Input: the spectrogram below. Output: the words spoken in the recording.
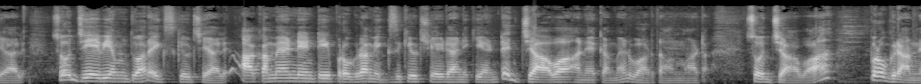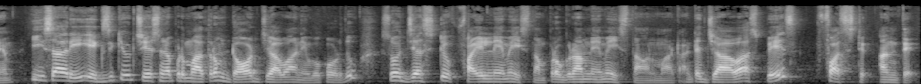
చేయాలి. సో జేవిఎం ద్వారా ఎగ్జిక్యూట్ చేయాలి. ఆ కమాండ్ ఏంటి? ప్రోగ్రామ్ ఎగ్జిక్యూట్ చేయడానికి అంటే జావా అనే కమాండ్ వాడతాం అనమాట సో జావా ప్రోగ్రామ్ నేమ్. ఈసారి ఎగ్జిక్యూట్ చేసినప్పుడు మాత్రం డాట్ జావా అని ఇవ్వకూడదు. సో జస్ట్ ఫైల్ నేమే ఇస్తాం ప్రోగ్రామ్ నేమే ఇస్తాం అనమాట అంటే జావా స్పేస్ ఫస్ట్ అంతే.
